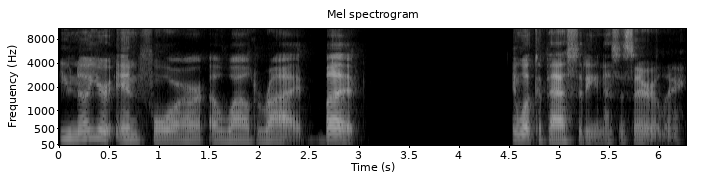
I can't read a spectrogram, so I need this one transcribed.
You know you're in for a wild ride, but in what capacity necessarily?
